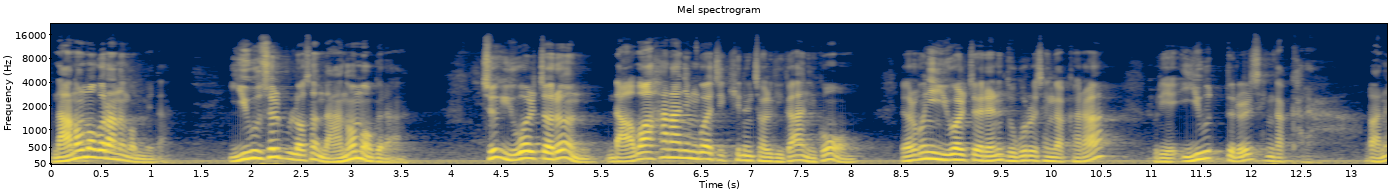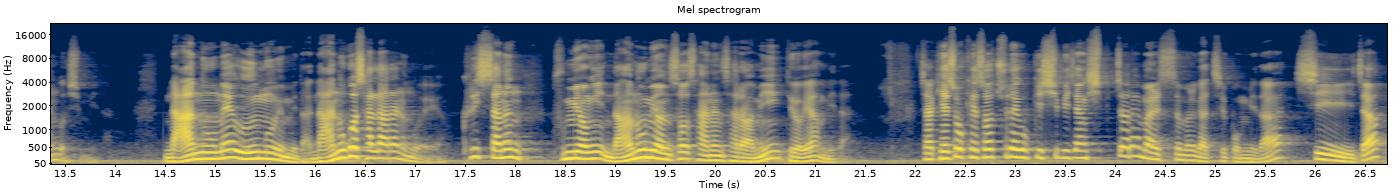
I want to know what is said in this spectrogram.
나눠 먹으라는 겁니다. 이웃을 불러서 나눠 먹으라. 즉 6월절은 나와 하나님과 지키는 절기가 아니고 여러분 이 6월절에는 누구를 생각하라? 우리의 이웃들을 생각하라라는 것입니다. 나눔의 의무입니다. 나누고 살라라는 거예요. 크리스찬은 분명히 나누면서 사는 사람이 되어야 합니다. 자, 계속해서 출애굽기 12장 10절의 말씀을 같이 봅니다. 시작.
